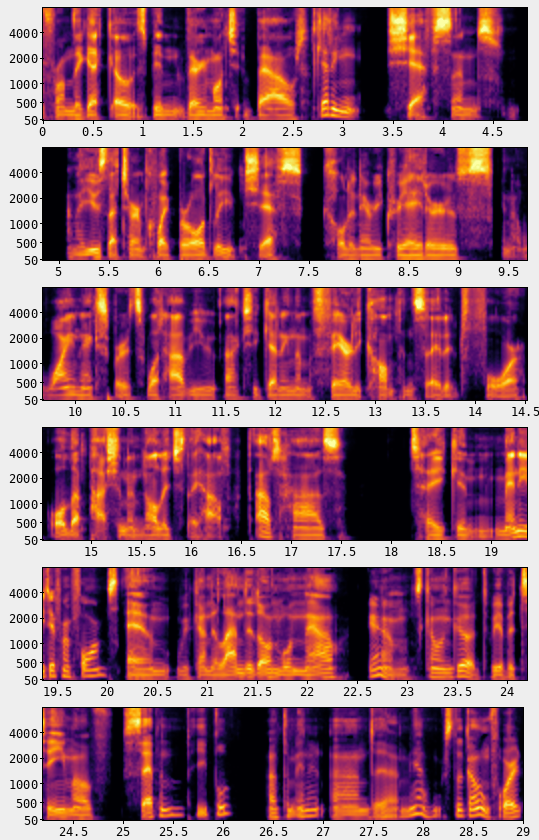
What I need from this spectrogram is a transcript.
from the get go has been very much about getting chefs and and I use that term quite broadly, chefs, culinary creators, you know, wine experts, what have you, actually getting them fairly compensated for all that passion and knowledge they have. That has taken many different forms. and um, we've kind of landed on one now. Yeah, it's going good. We have a team of seven people at the minute, and um, yeah, we're still going for it.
